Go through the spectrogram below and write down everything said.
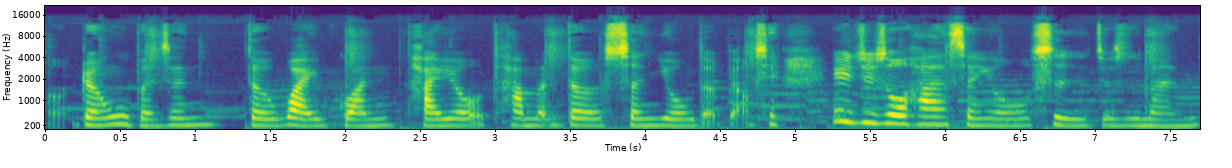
呃。人物本身的外观，还有他们的声优的表现，因为据说他声优是就是蛮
